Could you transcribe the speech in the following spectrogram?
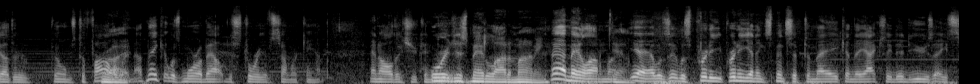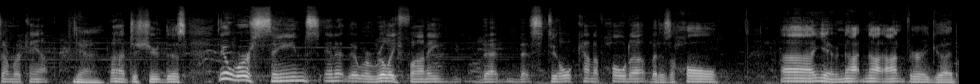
other films to follow Right. it. And I think it was more about the story of summer camp and all that you can do. Or do. it just made a lot of money. Yeah, it made a lot of money. Yeah. Yeah, it was it was pretty pretty inexpensive to make, and they actually did use a summer camp Yeah. uh, to shoot this. There were scenes in it that were really funny that that still kind of hold up, but as a whole, uh, you know, not not not very good.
